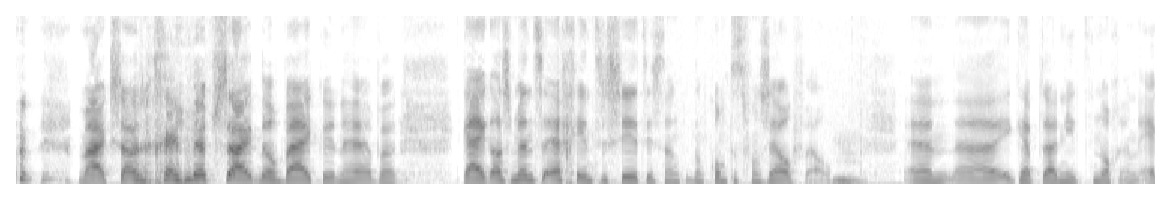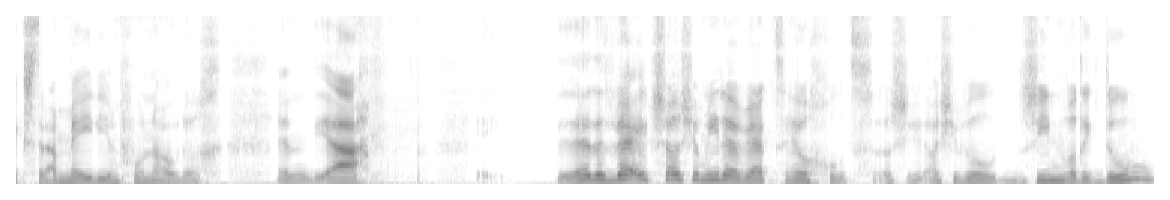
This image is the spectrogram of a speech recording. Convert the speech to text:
maar ik zou er geen website nog bij kunnen hebben. Kijk, als mensen echt geïnteresseerd is, dan, dan komt het vanzelf wel. Hmm. En uh, ik heb daar niet nog een extra medium voor nodig. En ja, het werkt, social media werkt heel goed. Als je, als je wil zien wat ik doe,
